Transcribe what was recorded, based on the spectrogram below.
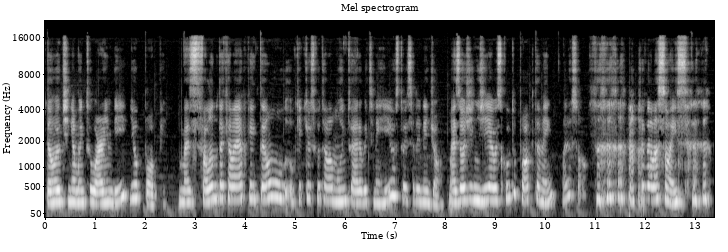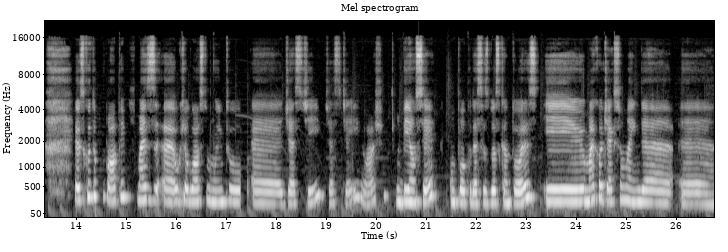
Então eu tinha muito o R&B e o pop. Mas falando daquela época, então, o que, que eu escutava muito era Whitney Houston e Celine Dion. Mas hoje em dia eu escuto pop também. Olha só. Revelações. eu escuto pop, mas uh, o que eu gosto muito é Jess G, Jess J, eu acho. Beyoncé um pouco dessas duas cantoras. E o Michael Jackson ainda é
